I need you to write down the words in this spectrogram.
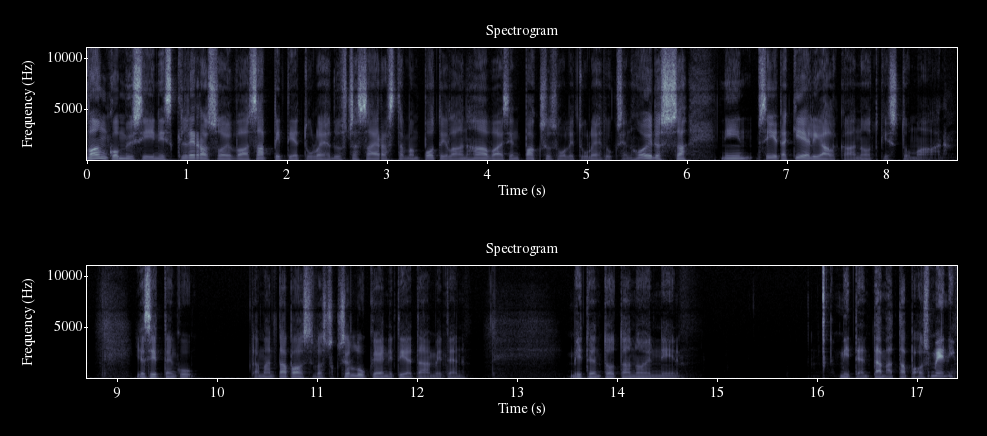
vankomysiinis klerosoivaa sappitietulehdusta sairastavan potilaan haavaisen paksusuolitulehduksen hoidossa, niin siitä kieli alkaa notkistumaan. Ja sitten kun tämän tapausselostuksen lukee, niin tietää, miten, miten, tota noin niin, miten tämä tapaus meni.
